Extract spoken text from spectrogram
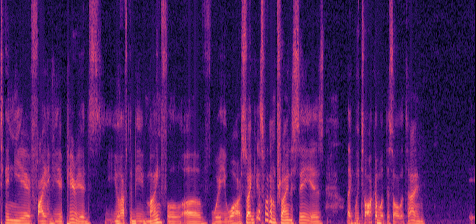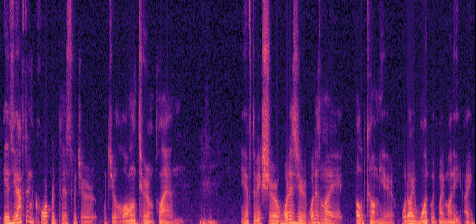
ten year, five year periods, you have to be mindful of where you are. So I guess what I'm trying to say is, like we talk about this all the time, is you have to incorporate this with your with your long term plan. Mm-hmm. You have to make sure what is your what is my outcome here? What do I want with my money? I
